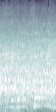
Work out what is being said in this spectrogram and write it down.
Trying to go 40.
